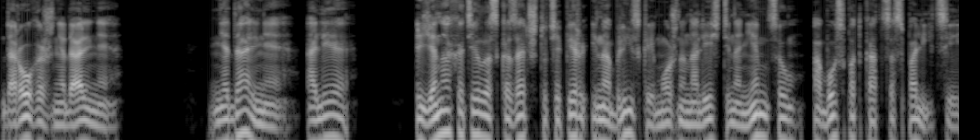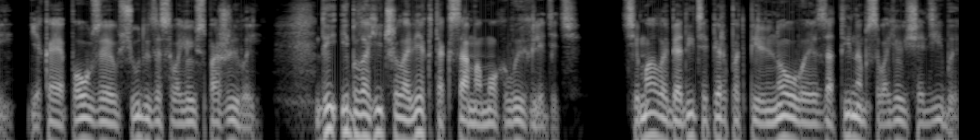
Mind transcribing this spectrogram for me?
Дарога ж нядальняя. Нядальняя але Яна хацела сказаць, што цяпер і на блізкай можна налезці на немцаў або спаткацца з паліцыяй, якая поўзае ўсюды за сваёй спажывай. Ды і благі чалавек таксама мог выглядзець. Ці мала бяды цяпер падпільноўвае за тынам сваёй сядзібы.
